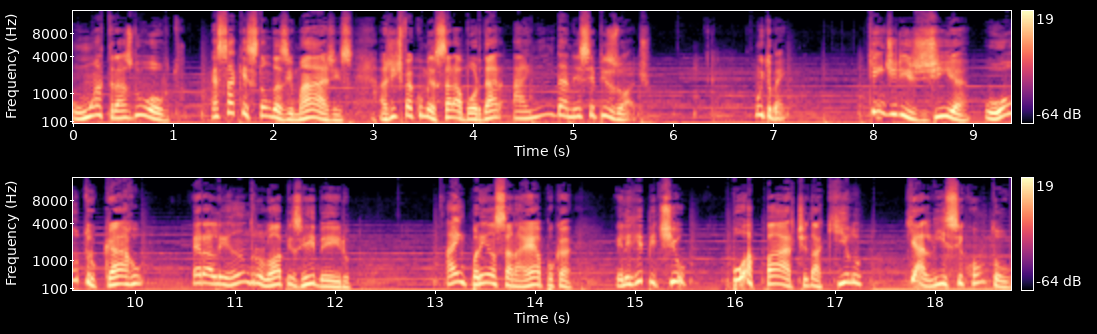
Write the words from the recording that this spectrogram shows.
um atrás do outro. Essa questão das imagens a gente vai começar a abordar ainda nesse episódio. Muito bem. Quem dirigia o outro carro era Leandro Lopes Ribeiro. A imprensa na época, ele repetiu boa parte daquilo que Alice contou.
